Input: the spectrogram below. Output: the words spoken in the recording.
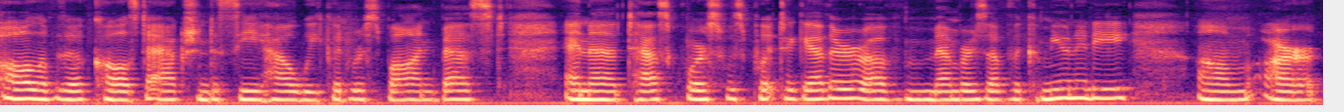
all of the calls to action to see how we could respond best. And a task force was put together of members of the community. Um, our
